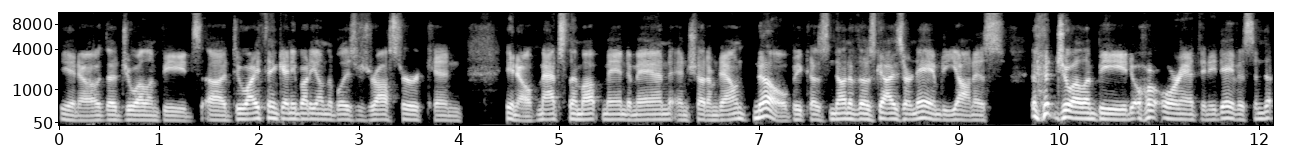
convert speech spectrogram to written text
you know, the Joel Embiid's, uh, do I think anybody on the Blazers roster can, you know, match them up man to man and shut them down? No, because none of those guys are named Giannis, Joel Embiid, or, or Anthony Davis, and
